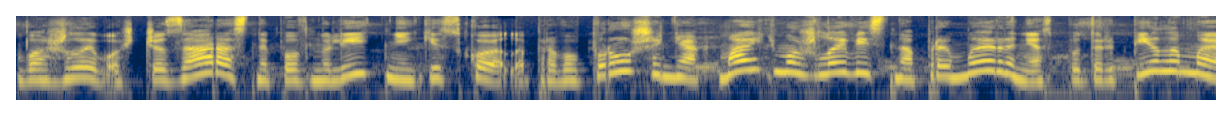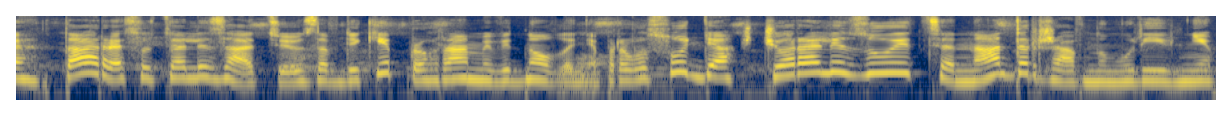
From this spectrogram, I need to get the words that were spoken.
Важливо, що зараз неповнолітні, які скоїли правопорушення, мають можливість на примирення з потерпілими та ресоціалізацію завдяки програмі відновлення правосуддя, що реалізується на державному рівні.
